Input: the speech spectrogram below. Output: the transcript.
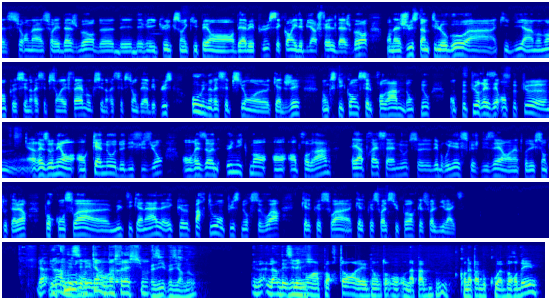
sur, les dashboards des, véhicules qui sont équipés en, DAB+, et quand il est bien fait le dashboard, on a juste un petit logo qui dit à un moment que c'est une réception FM ou que c'est une réception DAB+, ou une réception 4G. Donc donc, ce qui compte, c'est le programme. Donc, nous, on peut plus on peut plus euh, raisonner en, canaux de diffusion. On raisonne uniquement en, programme. Et après, c'est à nous de se débrouiller, ce que je disais en introduction tout à l'heure, pour qu'on soit euh, multicanal et que partout on puisse nous recevoir, quel que soit, quel que soit le support, quel soit le device. L'un des en termes d'installation. Vas-y, vas-y Arnaud. L'un des éléments importants et dont on n'a pas qu'on n'a pas beaucoup abordé,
